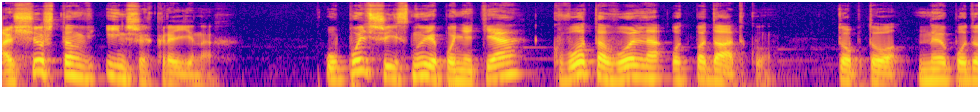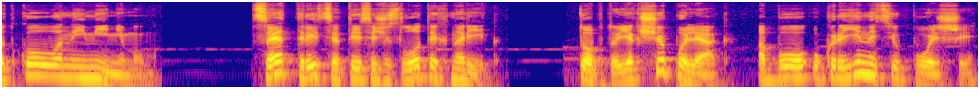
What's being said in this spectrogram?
А що ж там в інших країнах? У Польщі існує поняття квота вольна від податку, тобто неоподатковуваний мінімум. Це 30 тисяч злотих на рік. Тобто, якщо поляк або українець у Польщі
